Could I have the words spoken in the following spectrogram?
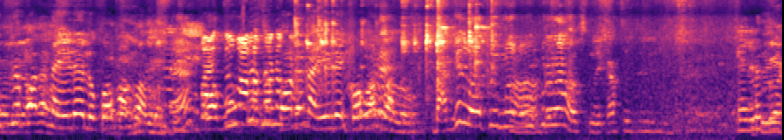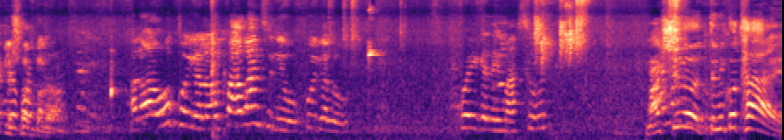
উপরে পড়ে না এটাই হলো কপাল ভালো। উপরে যে পড়ে না এটাই কপাল ভালো। ভাগ্যে হয় উপরে রাখছ না। কাছে ও কই গেল? পা বানছে ও? কই গেল? কই গেলি মাসুদ? মাসুদ তুমি কোথায়?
